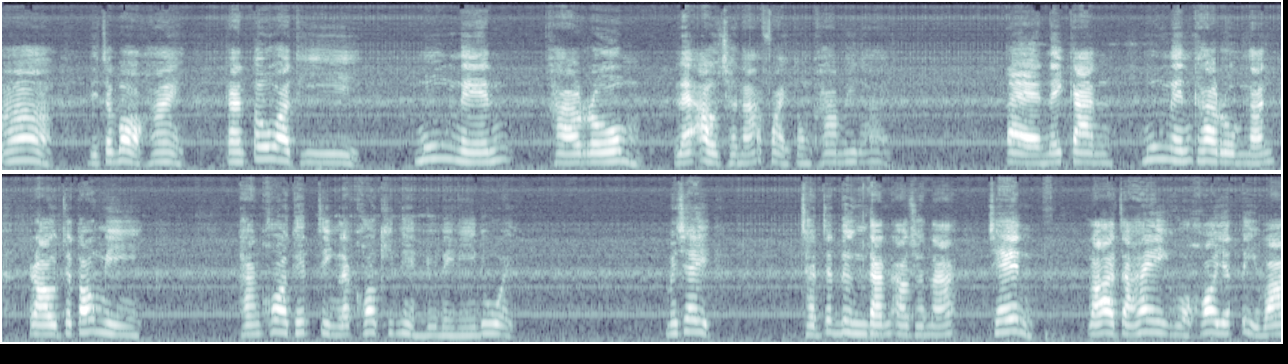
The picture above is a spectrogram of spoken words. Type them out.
อ่าเดี๋ยวจะบอกให้ การโต้วาที มุ่งเน้น คารม และเอาชนะฝ่ายตรงข้ามให้ได้ แต่ในการมุ่งเน้นคารมนั้น เราจะต้องมีทั้งข้อเท็จจริงและข้อคิดเห็นอยู่ในนี้ด้วย ไม่ใช่ฉันจะดึงดันเอาชนะ เช่น เราอาจจะให้หัวข้อยติว่า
